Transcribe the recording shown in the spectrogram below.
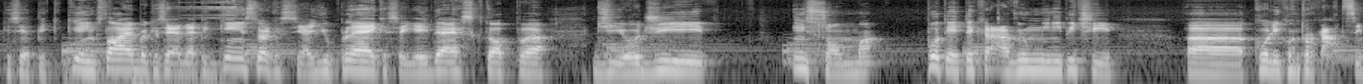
che sia Epic Games Library, che sia l'Epic Games Store, che sia Uplay, che sia EA Desktop, GOG, insomma potete crearvi un mini PC uh, eh, con i controcazzi.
